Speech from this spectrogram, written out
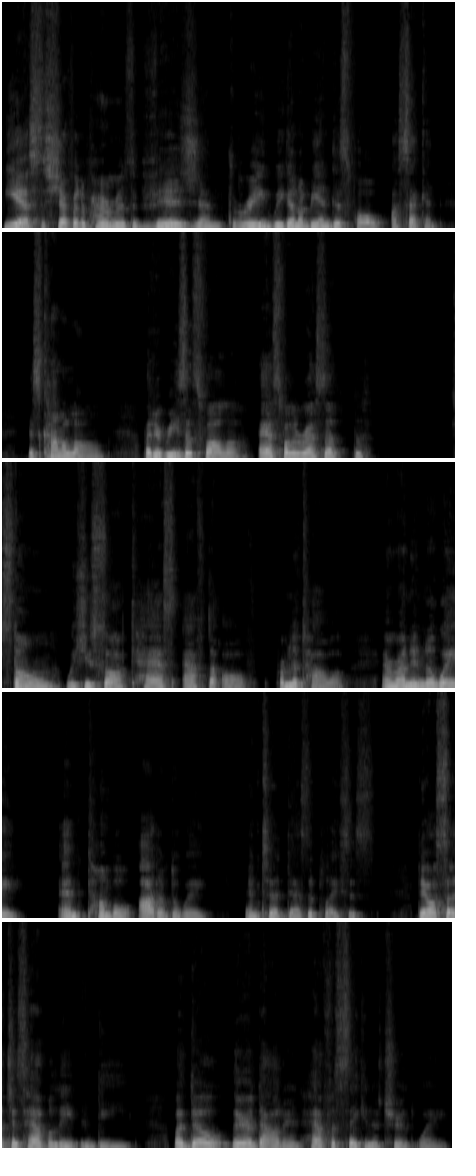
Yes, the Shepherd of Hermas Vision 3. We're going to be in this for a second. It's kind of long, but it reads as follows. As for the rest of the stone which you saw cast after off from the tower and running away and tumble out of the way into desert places. There are such as have believed indeed, but though they are doubting, have forsaken the truth way,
